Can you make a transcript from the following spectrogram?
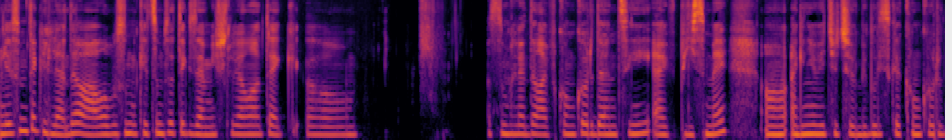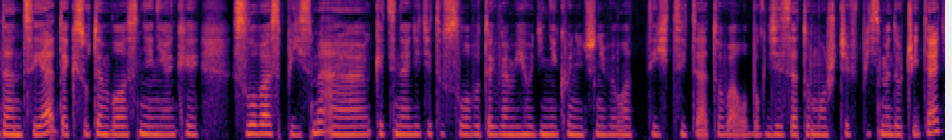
ja som tak hľadala, alebo som, keď som sa tak zamýšľala, tak uh, som hľadala aj v konkordancii, aj v písme. Ak neviete, čo je biblická konkordancia, tak sú tam vlastne nejaké slova z písma a keď si nájdete to slovo, tak vám vyhodí nekonečne veľa tých citátov alebo kde sa to môžete v písme dočítať.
